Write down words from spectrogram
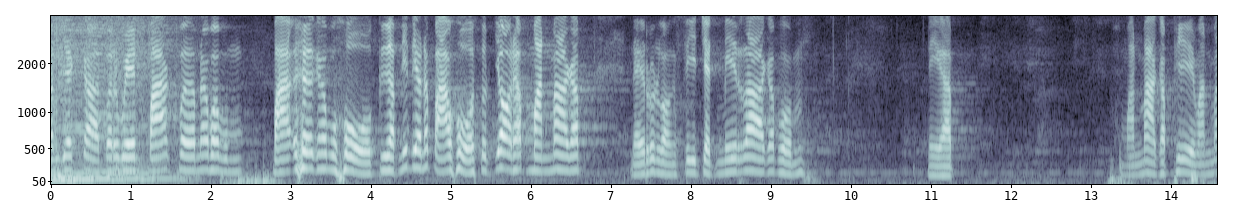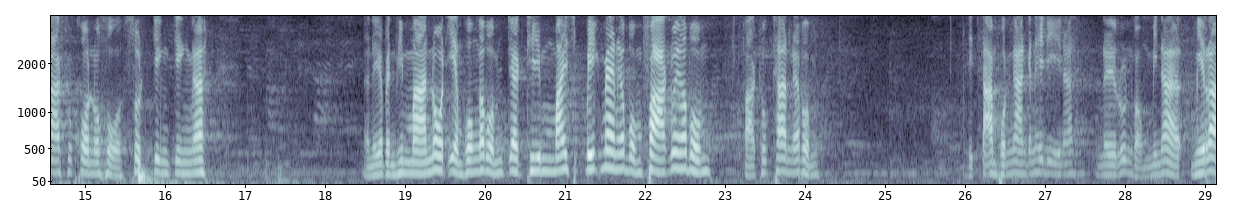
บรรยากาศบริเวณปาร์คเฟิร์มนะครับผมป่าเออครับโอ้โห เกือบนิดเดียวนะป่าโอ้โห สุดยอดครับมันมากครับ ในรุ่นของ C7 Mira ครับผม นี่ครับ มันมากครับพี่มันมากทุกคนโอ้โห สุดจริง ๆ นะ อันนี้ก็เป็นพี่มาโนดเอี่ยมพงศ์ครับผม จากทีมไมสปีกแมนครับผมฝากด้วยครับผม ฝากทุกท่านครับผม ติดตามผลงานกันให้ดีนะ ในรุ่นของมิน่ามิรา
